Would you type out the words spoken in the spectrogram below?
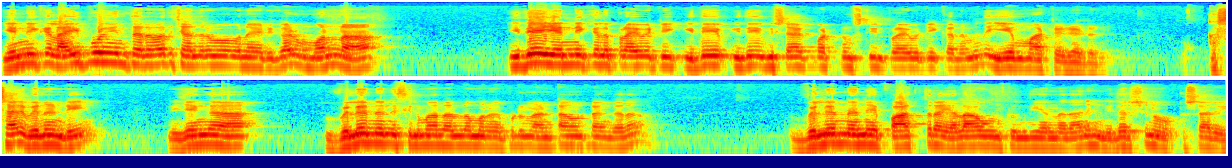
ఎన్నికలు అయిపోయిన తర్వాత చంద్రబాబు నాయుడు గారు మొన్న ఇదే ఎన్నికల ప్రైవేటీ ఇదే ఇదే విశాఖపట్నం స్టీల్ ప్రైవేటీకరణ మీద ఏం మాట్లాడాడని. ఒక్కసారి వినండి. నిజంగా విలన్ అనే సినిమాలలో మనం ఎప్పుడైనా అంటూ ఉంటాం కదా విలన్ అనే పాత్ర ఎలా ఉంటుంది అన్న దానికి నిదర్శనం ఒక్కసారి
